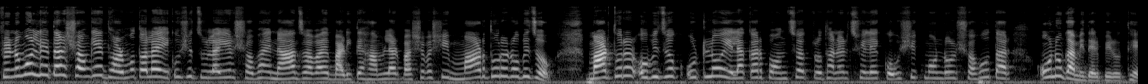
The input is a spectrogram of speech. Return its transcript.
তৃণমূল নেতার সঙ্গে ধর্মতলায় একুশে জুলাইয়ের সভায় না যাওয়ায় বাড়িতে হামলার পাশাপাশি মারধরের অভিযোগ। মারধরের অভিযোগ উঠল এলাকার পঞ্চায়েত প্রধানের ছেলে কৌশিক মণ্ডল সহ তার অনুগামীদের বিরুদ্ধে।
